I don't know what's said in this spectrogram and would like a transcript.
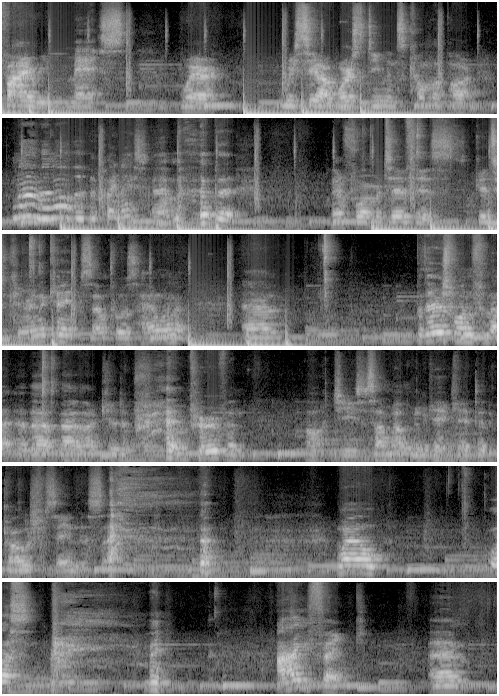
fiery mess where we see our worst demons come apart. No, they're not. They're, they're quite nice. Um, the, they're informative. It's good to communicate. Simple as hell, isn't it? Um, but there's one thing that that, that, that could improve and Oh Jesus, I'm, I'm gonna get kicked out of the college for saying this. well, listen. I think um,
